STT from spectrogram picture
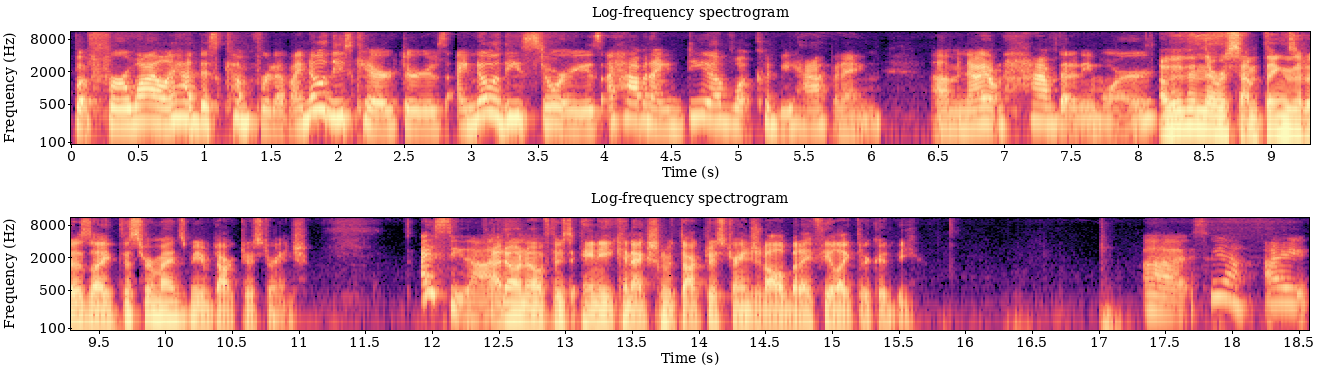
But for a while, I had this comfort of I know these characters, I know these stories, I have an idea of what could be happening. Um, and now I don't have that anymore. Other than there were some things that I was like, this reminds me of Doctor Strange. I see that. I don't know if there's any connection with Doctor Strange at all, but I feel like there could be. Uh so yeah i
